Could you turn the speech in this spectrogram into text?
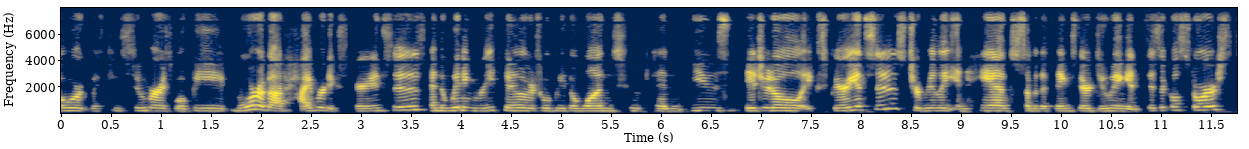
forward with consumers will be more about hybrid experiences, and the winning retailers will be the ones who can use digital experiences to really enhance some of the things they're doing in physical stores.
